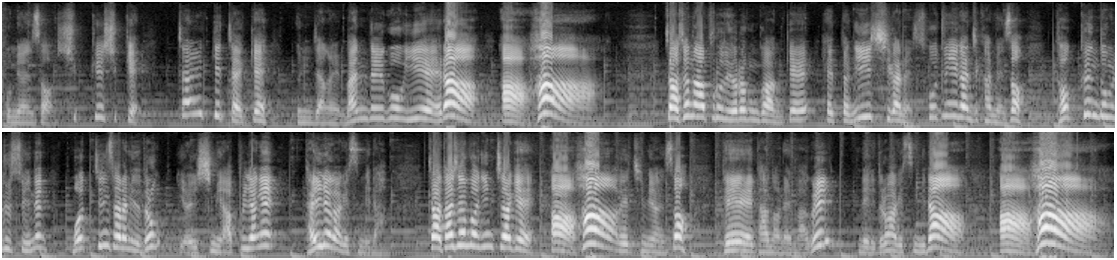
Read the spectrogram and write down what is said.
보면서 쉽게 쉽게 짧게 짧게 문장을 만들고 이해해라. 아하! 자, 저는 앞으로도 여러분과 함께 했던 이 시간을 소중히 간직하면서 더 큰 도움을 줄 수 있는 멋진 사람이 되도록 열심히 앞을 향해 달려가겠습니다. 자, 다시 한번 힘차게 아하 외치면서 대단원의 막을 내리도록 하겠습니다. 아하!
